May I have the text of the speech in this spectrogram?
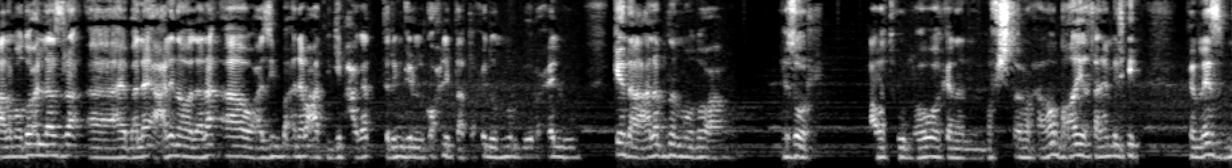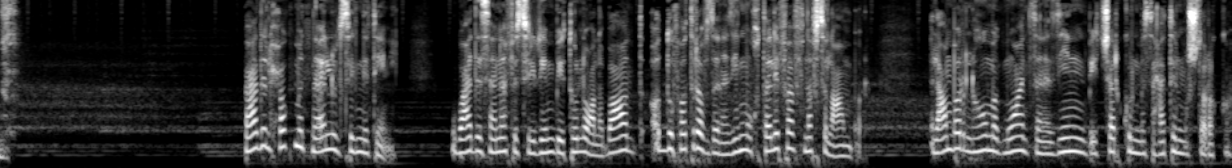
على موضوع الأزرق آه هيبقى لايق علينا ولا لأ؟ وعايزين بقى نبعت نجيب حاجات ترنج الكحلي بتاع توحيد النور بيقولوا حلو. كده قلبنا الموضوع هزار على طول. هو كان ما فيش هنقعد نعيط هنعمل إيه؟ كان لازم. بعد الحكم اتنقلوا لسجن تاني. وبعد سنة في سريرين بيطلوا على بعض قضوا فترة في زنازين مختلفة في نفس العنبر. العنبر اللي هو مجموعة زنازين بيتشاركوا المساحات المشتركة.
